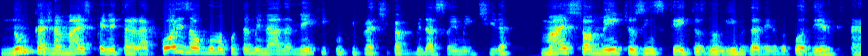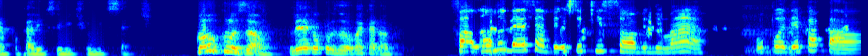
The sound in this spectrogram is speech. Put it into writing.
nunca jamais penetrará coisa alguma contaminada, nem que, o que pratica abominação e mentira, mas somente os inscritos no livro da vida do Cordeiro, que está em Apocalipse 21, 27. Conclusão. Leia a conclusão, vai, Carol. Falando dessa besta que sobe do mar, o poder papal,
